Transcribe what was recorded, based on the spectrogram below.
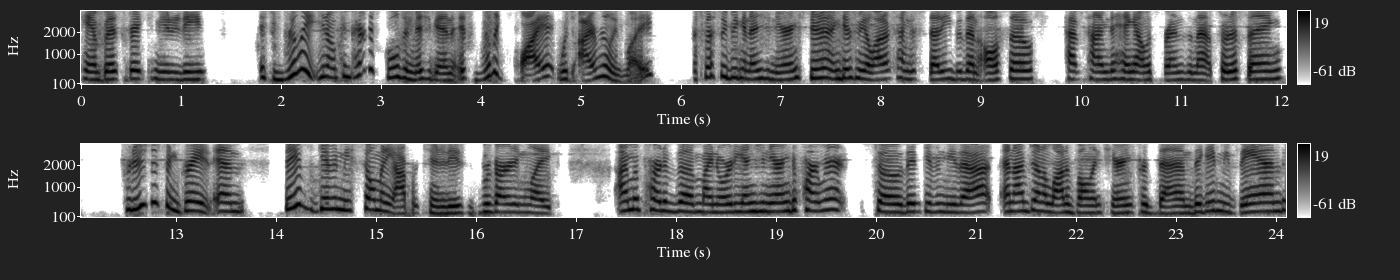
campus, great community. It's really, you know, compared to schools in Michigan, it's really quiet, which I really like, especially being an engineering student. It gives me a lot of time to study, but then also have time to hang out with friends and that sort of thing. Purdue's just been great. And they've given me so many opportunities regarding like I'm a part of the minority engineering department, so they've given me that. And I've done a lot of volunteering for them. They gave me band.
